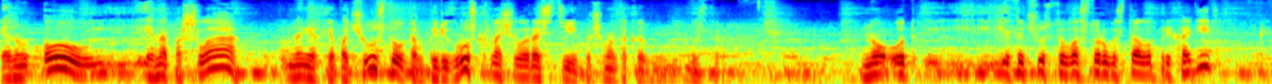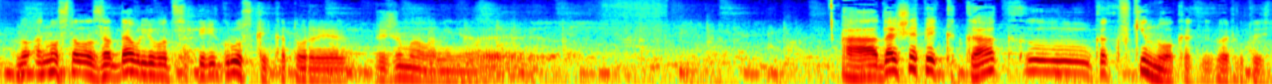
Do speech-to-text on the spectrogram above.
Я думаю, о, и она пошла наверх, я почувствовал, там перегрузка начала расти, почему она такая быстро. Но вот это чувство восторга стало приходить, но оно стало задавливаться перегрузкой, которая прижимала меня. А дальше опять как, как в кино, как я говорю. То есть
